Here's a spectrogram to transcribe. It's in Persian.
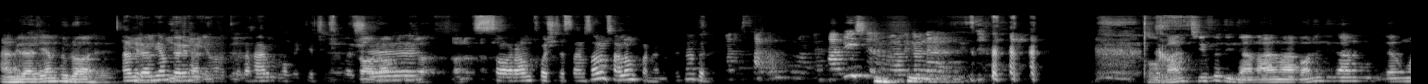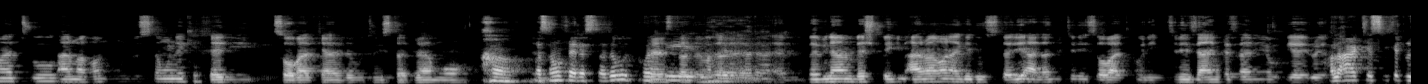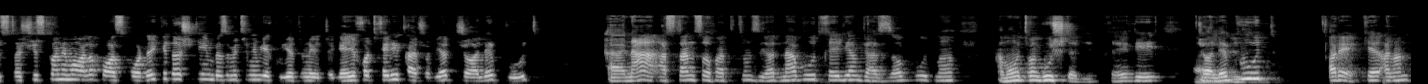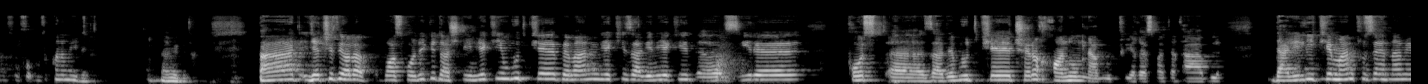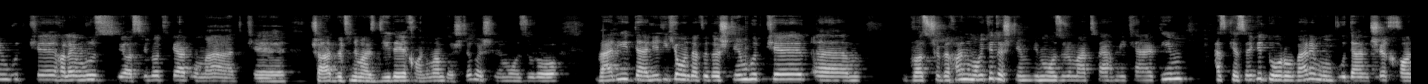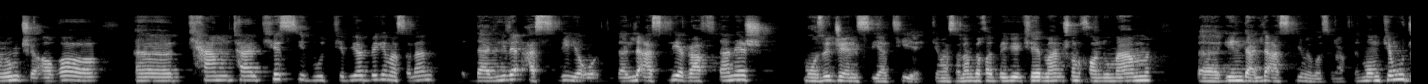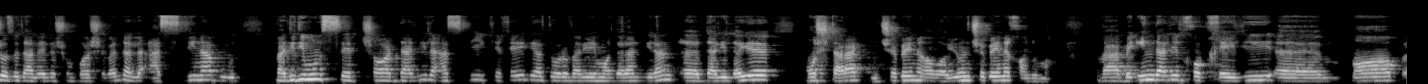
امیرعلی هم تو راهه. امیرعلی هم داره میاد. حالا هر موقع که چیز باشه سارام پشت سر. سارام سلام کنن نداره من سلام کنم همیشه خب من چیزو دیدم. ارمغان دیدم اومد تو. ارمغان اون دوستمونه که خیلی صحبت کرده بود تو اینستاگرام و مثلا فرستاده بود کلی آره، آره، آره. ببینم بهش بگیم. ارمغان اگه دوست داری الان می‌تونی صحبت کنی. می‌تونی زنگ بزنی و بیای روی حالا هر کسی که دوست داشت چیز کنه ما حالا بازخوردایی که داشتیم بذار می‌تونیم یک یه دونه یعنی خود خیلی تجربیات جالب بود. نه اصلا صحبتتون زیاد نبود. خیلی هم جذاب بود. ما همه گوش دادیم. خیلی جالب بود. آره که الان فکر کنم می‌بینم. نمی‌بینم بعد یه چیزی حالا بازخوردی که داشتیم یکی این بود که به من یکی زد یعنی یکی زیر پست زده بود که چرا خانوم نبود توی قسمت قبل. دلیلی که من تو ذهنم این بود که حالا امروز یاسی لطف کرد اومد که شاید بتونیم از دیده خانوم هم داشته باشیم موضوع رو. ولی دلیلی که اون دفعه داشتیم بود که راستش بخواین موقعی که داشتیم این موضوع رو مطرح می کردیم از کسایی که دور بودن چه خانوم چه آقا کمتر کسی بود که بیاد بگه مثلا دلیل اصلی دلیل اصلی رفتنش موضوع جنسیتیه که مثلا بخواد بگه که من چون خانومم این دلیل اصلی واسه رفتن. ممکن بود جزء دلایلشون باشه ولی دلیل اصلی نبود. و دیدیم اون سه چهار دلیل اصلی که خیلی از دور ما دارن میرن دلیلای مشترک بود. چه بین آقایون چه بین خانوما. و به این دلیل خب خیلی ما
